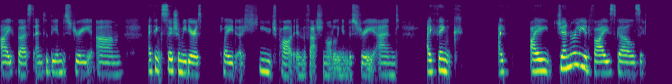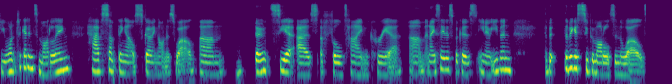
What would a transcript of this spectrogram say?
I first entered the industry. Um, I think social media has played a huge part in the fashion modeling industry, and I think I I generally advise girls if you want to get into modeling, have something else going on as well. Um, don't see it as a full-time career. Um, and I say this because, you know, even the the biggest supermodels in the world,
